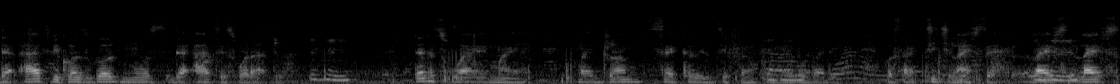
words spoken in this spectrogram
the art, because God knows the art is what I do. -hmm. That is why my, my drum circle is different from -hmm. everybody. Because I teach life, life, -hmm. life,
